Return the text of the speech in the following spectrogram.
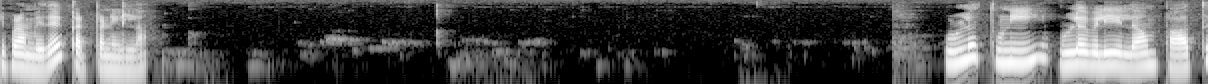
இப்போ நம்ம இதை கட் பண்ணிடலாம். உள்ள துணி உள்ள வெளியெல்லாம் பார்த்து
